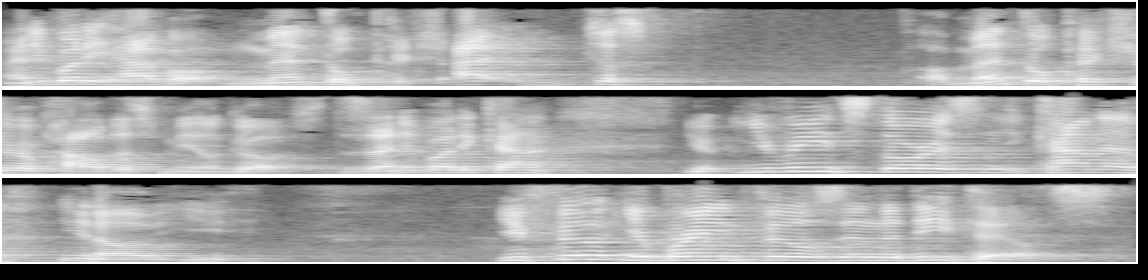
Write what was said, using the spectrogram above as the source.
Anybody have a mental picture? I, just a mental picture of how this meal goes. Does anybody kind of you, you read stories and you kind of you know you you your brain fills in the details.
